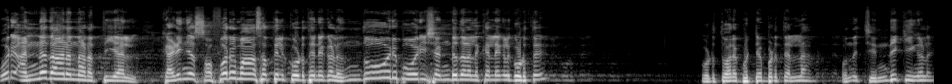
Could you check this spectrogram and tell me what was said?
ഒരു അന്നദാനം നടത്തിയാൽ കഴിഞ്ഞ സഫർ മാസത്തിൽ കൊടുത്തതിനേക്കാൾ എന്തോ ഒരു പോരിഷ് ഉണ്ട് നിലക്കല്ലെങ്കിൽ കൊടുത്ത്? കൊടുത്തോലെ കുറ്റപ്പെടുത്തല്ല. ഒന്ന് ചിന്തിക്കുക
